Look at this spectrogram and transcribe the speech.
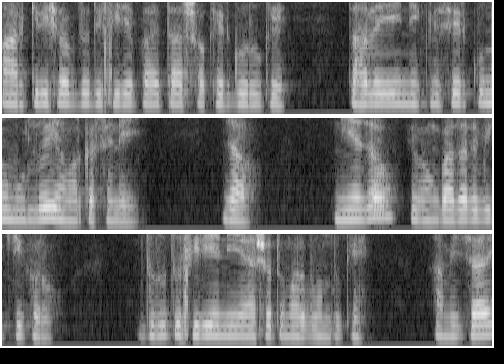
আর কৃষক যদি ফিরে পায় তার শখের গরুকে, তাহলে এই নেকলেসের কোনো মূল্যই আমার কাছে নেই। যাও, নিয়ে যাও এবং বাজারে বিক্রি করো। দ্রুত ফিরিয়ে নিয়ে আসো তোমার বন্ধুকে। আমি চাই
